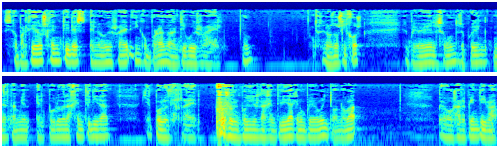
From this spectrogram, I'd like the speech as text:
sino a partir de los gentiles el nuevo Israel incorporando al antiguo Israel. ¿no? Entonces los dos hijos, el primero y el segundo, se puede entender también el pueblo de la gentilidad y el pueblo de Israel. el pueblo de la gentilidad que en un primer momento no va, pero luego se arrepiente y va.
